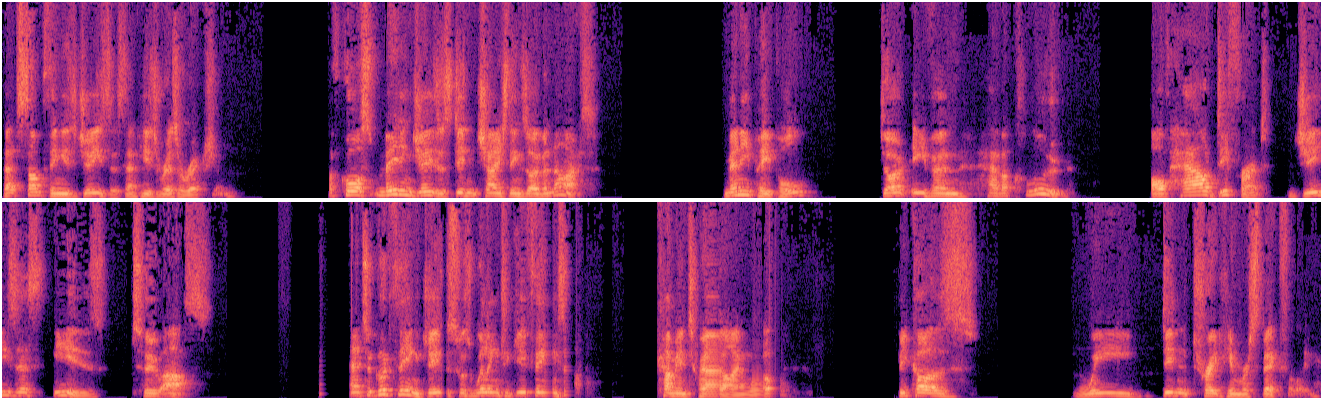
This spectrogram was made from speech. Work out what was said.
That something is Jesus and his resurrection. Of course, meeting Jesus didn't change things overnight. Many people don't even have a clue of how different Jesus is to us. And it's a good thing Jesus was willing to give things up, come into our dying world, because we didn't treat him respectfully.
